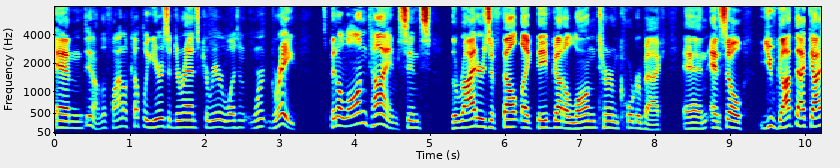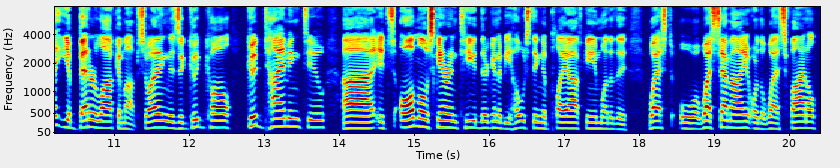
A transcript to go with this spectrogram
And you know, the final couple years of Durant's career wasn't weren't great. It's been a long time since the Riders have felt like they've got a long term quarterback. And and so you've got that guy, you better lock him up. So I think there's a good call, good timing too. Uh, it's almost guaranteed they're going to be hosting a playoff game, whether the West or West semi or the West final.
